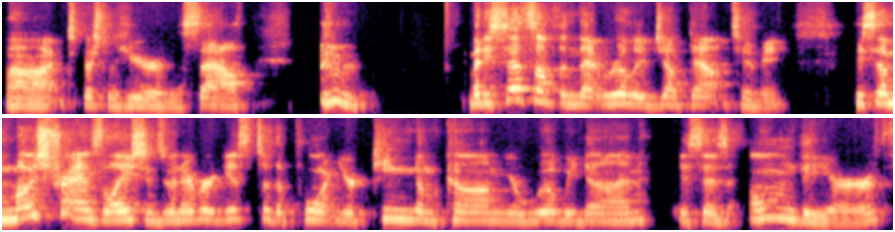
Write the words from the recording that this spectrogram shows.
uh, especially here in the South. But he said something that really jumped out to me. He said, most translations, whenever it gets to the point, your kingdom come, your will be done, it says on the earth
